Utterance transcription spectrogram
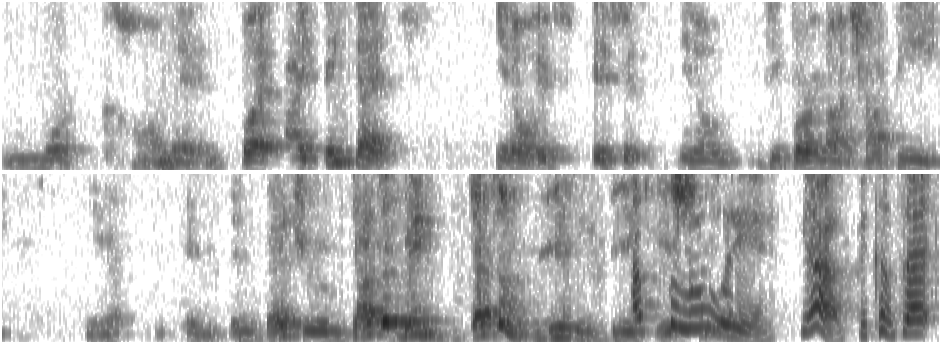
more common, but I think that you know if if it you know people are not happy you know in, in the bedroom that's a big that's a really big absolutely issue. yeah because that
